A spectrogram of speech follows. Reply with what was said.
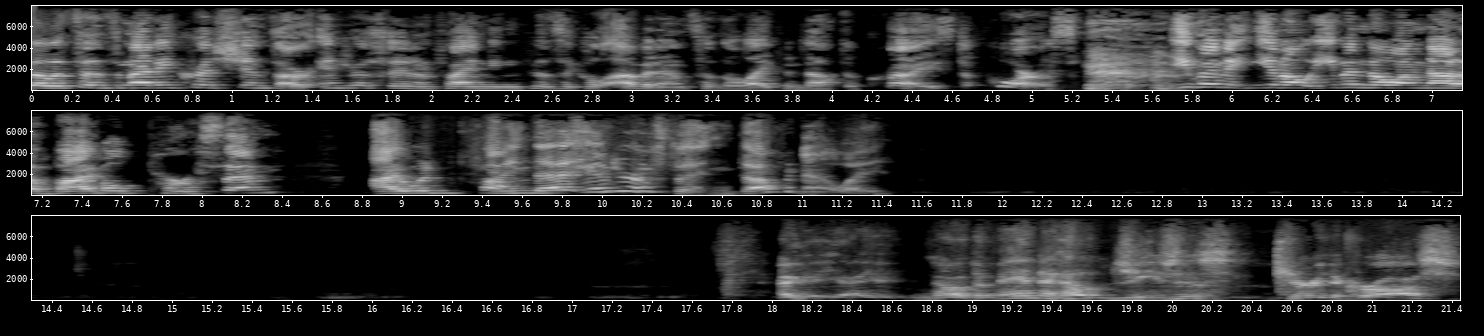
So it says many Christians are interested in finding physical evidence of the life and death of Christ. Of course, even you know, even though I'm not a Bible person, I would find that interesting. Definitely. I, I, no, the man that helped Jesus carry the cross,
